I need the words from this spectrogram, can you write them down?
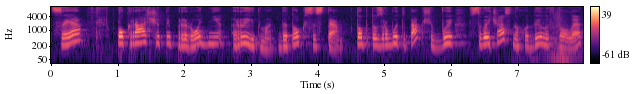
це покращити природні ритми детокс-систем. Тобто зробити так, щоб ви своєчасно ходили в туалет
